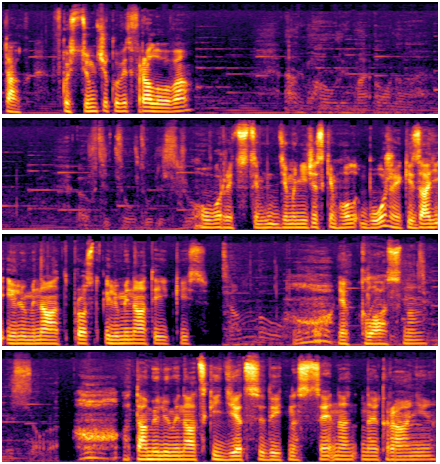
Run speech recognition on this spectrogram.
Так, в костюмчику від Фролова. Говорить з цим демонічним голосом. Боже, який ззаді ілюмінат, просто ілюмінати якісь. Як класно. А там ілюмінатський дід сидить на, сце... на, на екрані.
